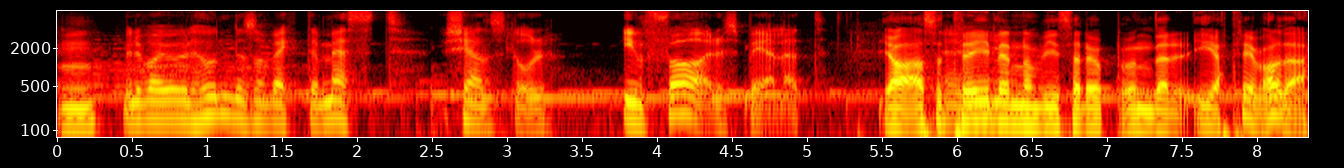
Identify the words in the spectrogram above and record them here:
Mm. Men det var ju väl hunden som väckte mest känslor inför spelet. Ja, alltså Eh. trailern de visade upp under E3, var det det?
